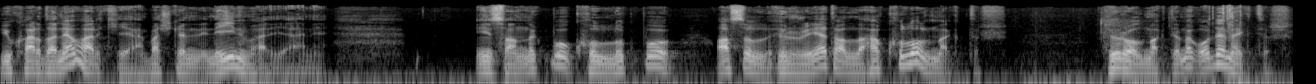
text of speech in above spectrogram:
yukarıda ne var ki yani? Başka neyin var yani? İnsanlık bu, kulluk bu. Asıl hürriyet Allah'a kul olmaktır. Hür olmak demek o demektir.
